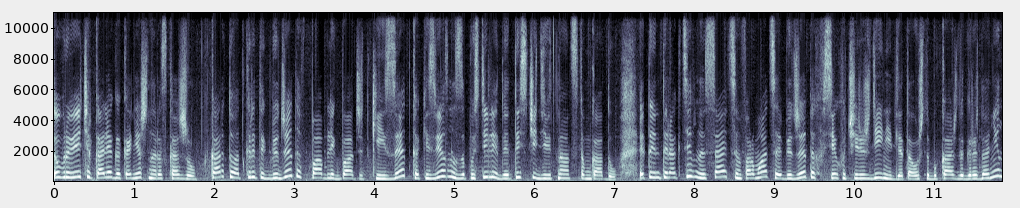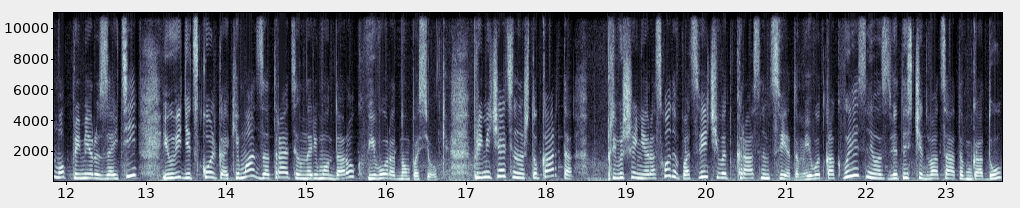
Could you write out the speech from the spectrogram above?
Добрый вечер, коллега, конечно, расскажу. Карту открытых бюджетов Public Budget KZ, как известно, запустили в 2019 году. Это интерактивный сайт с информацией о бюджетах всех учреждений для того, чтобы каждый гражданин мог, к примеру, зайти и увидеть, сколько Акимат затратил на ремонт дорог в его родном поселке. Примечательно, что карта превышение расходов подсвечивает красным цветом. И вот, как выяснилось, в 2020 году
